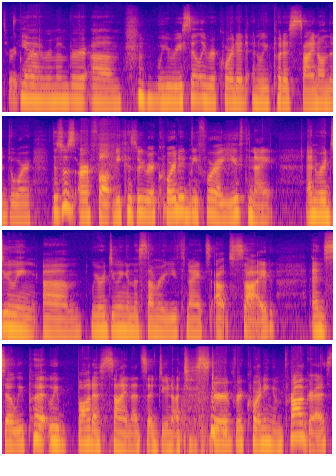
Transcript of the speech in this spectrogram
to record. Yeah, I remember um, we recently recorded and we put a sign on the door. This was our fault because we recorded before a youth night and we're doing um, we were doing in the summer youth nights outside. And so we put we bought a sign that said do not disturb recording in progress.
